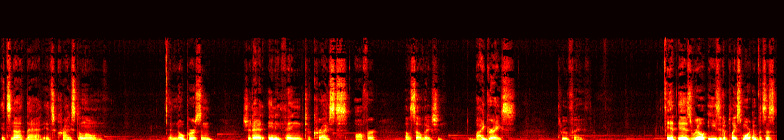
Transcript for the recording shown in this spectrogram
It's not that, it's Christ alone. And no person should add anything to Christ's offer of salvation by grace through faith. It is real easy to place more emphasis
